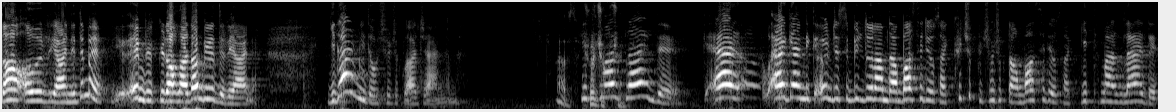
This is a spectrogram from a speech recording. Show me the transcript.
Daha ağır yani değil mi? En büyük günahlardan biridir yani. Gider miydi o çocuklar cehenneme? Gitmez. Çocuk çünkü. Gitmezlerdi. Eğer ergenlik öncesi bir dönemden bahsediyorsak, küçük bir çocuktan bahsediyorsak gitmezlerdi.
